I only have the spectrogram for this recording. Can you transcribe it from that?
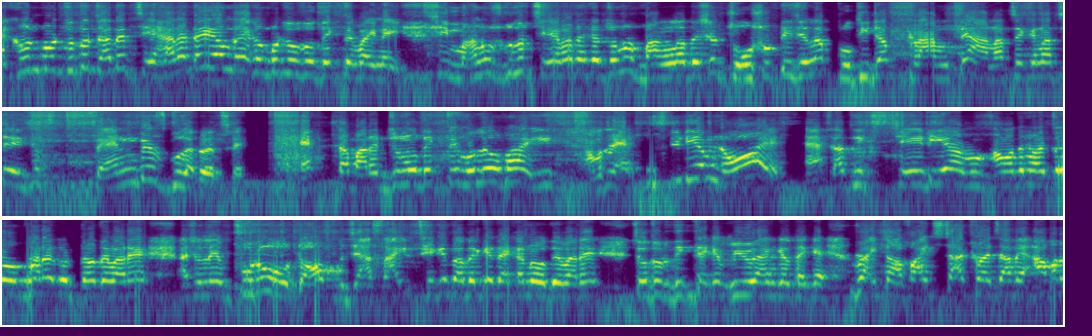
এখন পর্যন্ত যাদের চেহারাটাই আমরা এখন পর্যন্ত দেখতে পাই নাই সেই মানুষগুলোর চেহারা দেখার জন্য বাংলাদেশের চৌষট্টি জেলা প্রতিটা প্রান্তে আনাচে কেনাচে এই যে ফ্যান বেসগুলো রয়েছে। একটা বারের জন্য দেখতে হলেও ভাই, আমাদের একটা স্টেডিয়াম নয়, একাধিক স্টেডিয়াম আমাদের হয়তো ভাড়া করতে হতে পারে। আসলে পুরো টপ যা সাইড থেকে তাদেরকে দেখানো হতে পারে, চতুর্দিক থেকে ভিউ অ্যাঙ্গেল থেকে। রাইট ফাইট স্টার্ট হয়ে যাবে, আবার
